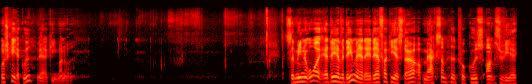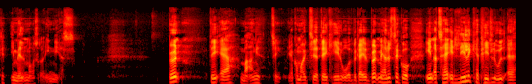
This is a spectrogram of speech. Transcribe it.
måske er Gud ved at give mig noget. Så mine ord er det, jeg vil dele med jer i dag. det er for at give jer større opmærksomhed på Guds ånds virke imellem os og inde i os. Bøn, det er mange ting. Jeg kommer ikke til at dække hele ordet begrebet bøn, men jeg har lyst til at gå ind og tage et lille kapitel ud af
